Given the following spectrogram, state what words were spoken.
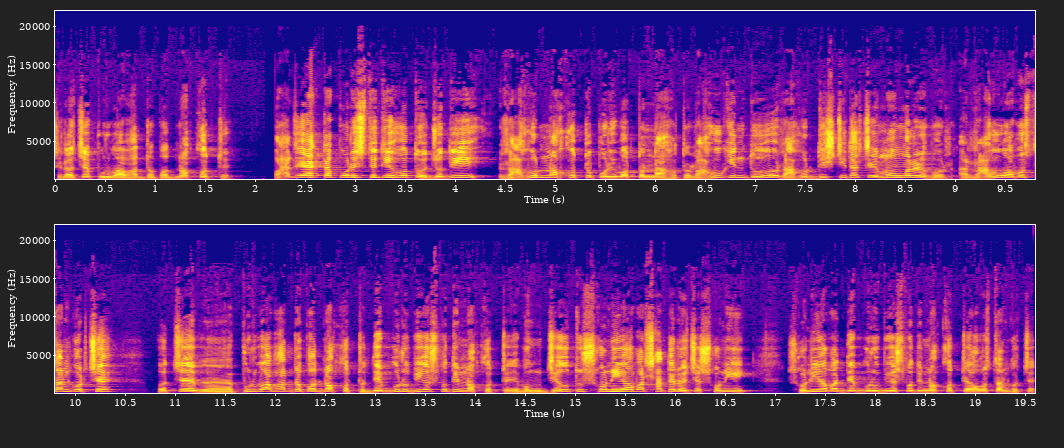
সেটা হচ্ছে পূর্বাভাদ্রপদ নক্ষত্রে। বাজে একটা পরিস্থিতি হতো যদি রাহুর নক্ষত্র পরিবর্তন না হতো। রাহু কিন্তু, রাহুর দৃষ্টি থাকছে মঙ্গলের উপর। আর রাহু অবস্থান করছে হচ্ছে পূর্বাভাদ্রপদ নক্ষত্র, দেবগুরু বৃহস্পতির নক্ষত্রে। এবং যেহেতু শনি আবার সাথে রয়েছে, শনি শনি আবার দেবগুরু বৃহস্পতির নক্ষত্রে অবস্থান করছে,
